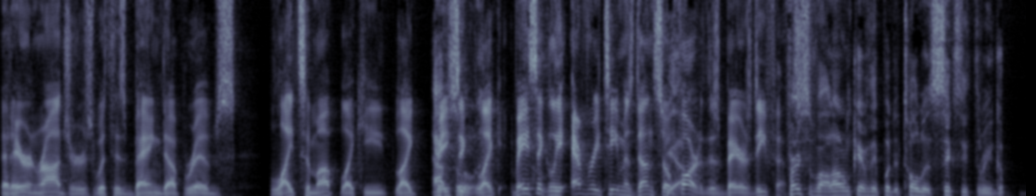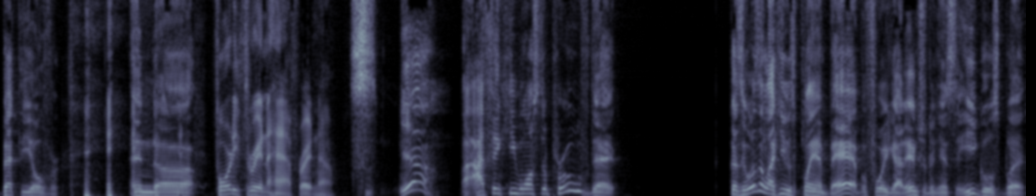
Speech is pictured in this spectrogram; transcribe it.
that Aaron Rodgers, with his banged up ribs, lights him up like he like basic like basically every team has done so Yeah. far to this Bears defense? First of all, I don't care if they put the total at 63. Go- Bet the over. and uh, 43 and a half right now. yeah, I think he wants to prove that because it wasn't like he was playing bad before he got injured against the Eagles. But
